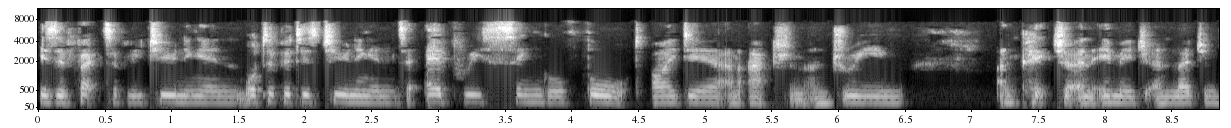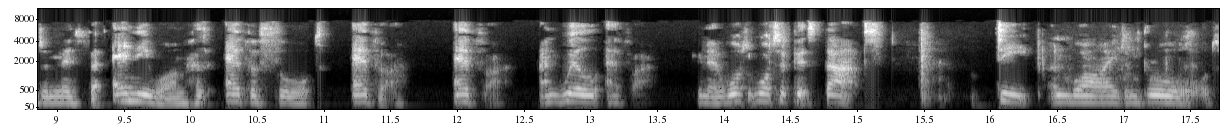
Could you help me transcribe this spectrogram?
is effectively tuning in. What if it is tuning into every single thought, idea and action and dream and picture and image and legend and myth that anyone has ever thought ever, ever and will ever? You know, what, what if it's that deep and wide and broad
